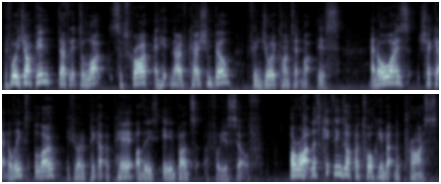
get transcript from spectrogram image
Before we jump in, don't forget to like, subscribe and hit the notification bell if you enjoy content like this. And always check out the links below if you want to pick up a pair of these earbuds for yourself. Alright, let's kick things off by talking about the price.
